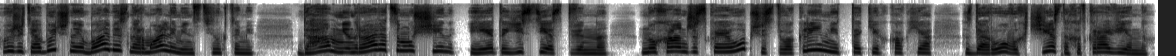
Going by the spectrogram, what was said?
выжить обычной бабе с нормальными инстинктами. Да, мне нравятся мужчины, и это естественно, но ханжеское общество клеймит таких, как я, здоровых, честных, откровенных.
